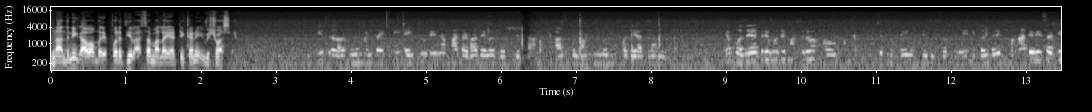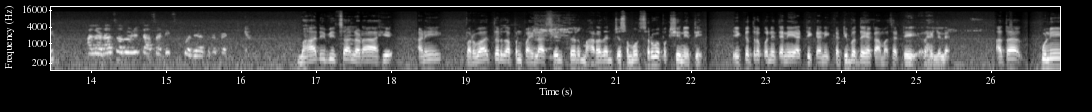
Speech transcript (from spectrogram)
नांदणी गावामध्ये परत येईल असा मला या ठिकाणी विश्वास आहे. या पदयात्रेमध्ये मात्र एकंदरीत महादेवीसाठी हा लढा चालू आणि त्यासाठीच पदयात्रा काढली महादेवीचा लढा आहे. आणि परवा तर आपण पाहिला असेल तर महाराजांच्या समोर सर्व पक्षीय नेते एकत्रपणे त्यांनी या ठिकाणी कटिबद्ध या कामासाठी राहिलेले आहे आता कुणी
